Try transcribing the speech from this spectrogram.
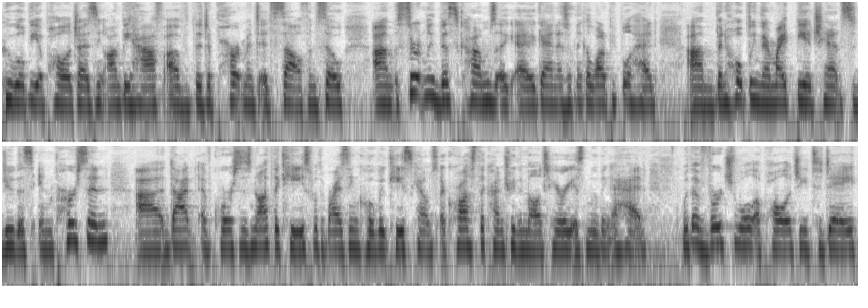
who will be apologizing on behalf of the department itself. And so, um, certainly, this comes again, as I think a lot of people had um, been hoping there might be a chance to do this in person. Uh, that, of course, is not the case with rising COVID case counts across the country. The military is moving ahead with a virtual apology today.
